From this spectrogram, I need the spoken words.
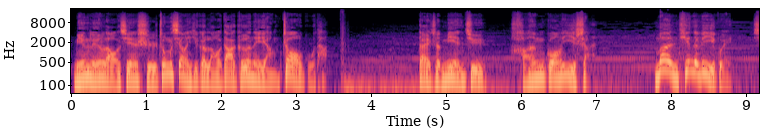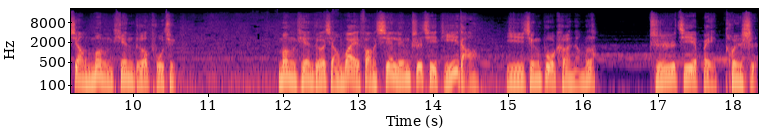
明灵老仙始终像一个老大哥那样照顾他。戴着面具，寒光一闪，漫天的厉鬼向孟天德扑去。孟天德想外放仙灵之气抵挡，已经不可能了。直接被吞噬，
